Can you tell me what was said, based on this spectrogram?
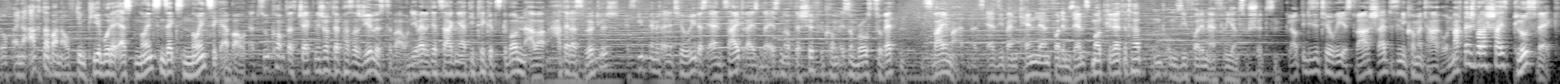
Doch eine Achterbahn auf dem Pier wurde erst 1996 erbaut. Dazu kommt, dass Jack nicht auf der Passagierliste war und ihr werdet jetzt sagen, er hat die Tickets gewonnen, aber hat er das wirklich? Es gibt nämlich eine Theorie, dass er ein Zeitreisender ist und auf das Schiff gekommen ist, um Rose zu retten. Zweimal, als er sie beim Kennenlernen vor dem Selbstmord gerettet hat und um sie vor dem Erfrieren zu schützen. Glaubt ihr, diese Theorie ist wahr? Schreibt es in die Kommentare und macht endlich mal das scheiß Plus weg.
